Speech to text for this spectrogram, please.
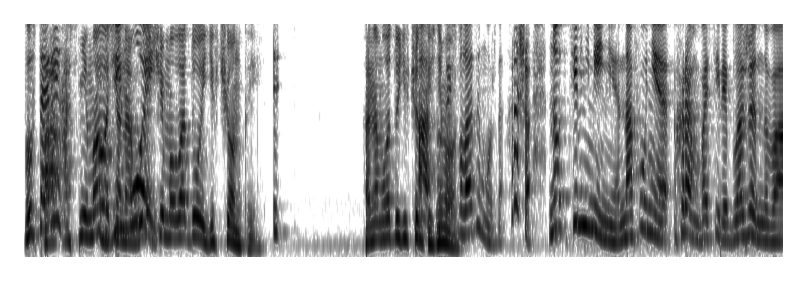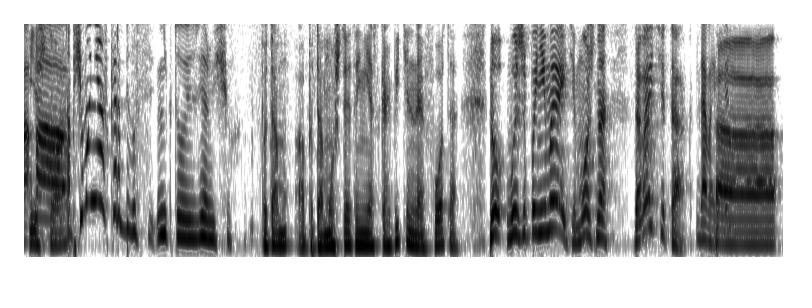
Во-вторых, а, а снималась она, зимой... будучи молодой девчонкой. Она молодой А, девчонкой ну, то снималась. есть молодым можно. Хорошо. Но, тем не менее, на фоне храма Василия Блаженного... И а, что? А почему не оскорбился никто из верующих? Потому, а потому что это не оскорбительное фото. Ну, вы же понимаете, можно... Давайте так. Давайте. А,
